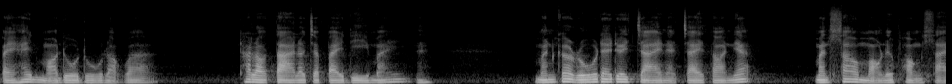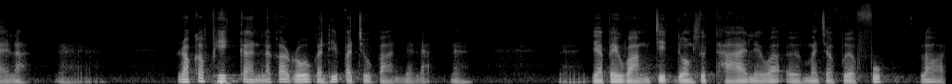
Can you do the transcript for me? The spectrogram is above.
ไปให้หมอดูดูหรอกว่า ถ้าเราตายเราจะไปดีไหมนะมันก็รู้ได้ด้วยใจนะใจตอนเนี้ยมันเศร้าหมองหรือผ่องใสล่ะนะเราก็พลิกกันแล้วก็รู้กันที่ปัจจุบันเนี่ยแหละนะนะอย่าไปหวังจิตดวงสุดท้ายเลยว่าเออมันจะเฟื่อฟุกรอด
